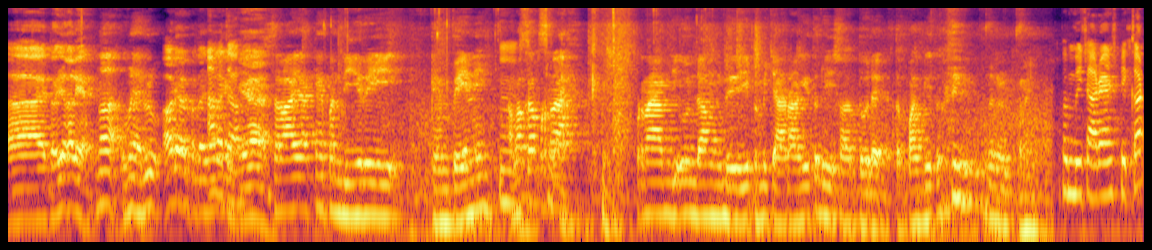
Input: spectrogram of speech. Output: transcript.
Eh, itu aja kali ya. Nggak, gue nanya dulu. Oh, ada pertanyaan Apa lagi? tuh? Ya. Selayaknya pendiri campaign nih, Hmm. apakah pernah pernah diundang di pembicara gitu di suatu da- tempat gitu? Pembicara yang speaker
